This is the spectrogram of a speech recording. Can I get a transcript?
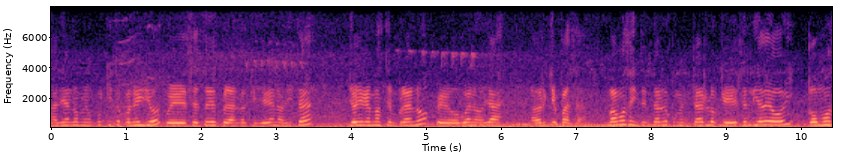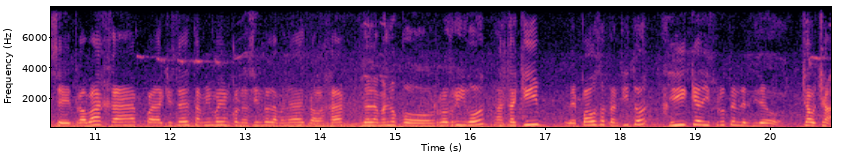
aliándome un poquito con ellos, pues estoy esperando a que lleguen ahorita. Yo llegué más temprano, pero bueno, ya, a ver qué pasa. Vamos a intentar documentar lo que es el día de hoy, cómo se trabaja, para que ustedes también vayan conociendo la manera de trabajar de la mano con Rodrigo. Hasta aquí le pauso tantito y que disfruten del video. Chao, chao.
